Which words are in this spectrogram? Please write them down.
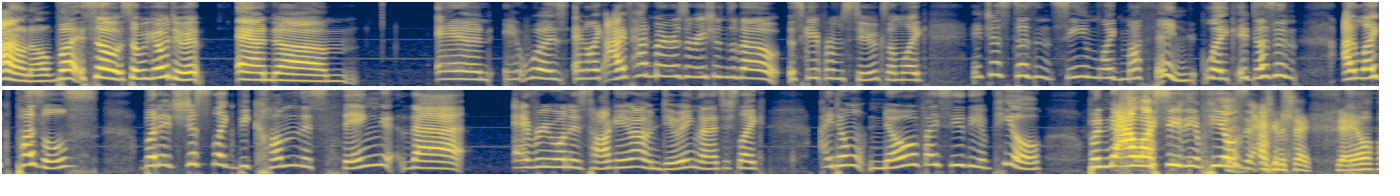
I don't know, but so so we go do it and um and it was and like I've had my reservations about escape rooms too cuz I'm like it just doesn't seem like my thing. Like it doesn't I like puzzles, but it's just like become this thing that everyone is talking about and doing that it's just like I don't know if I see the appeal. but now I see the appeal, Zach. I was gonna say, Dale,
